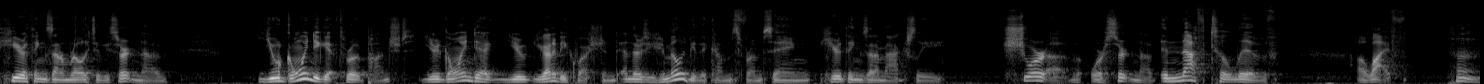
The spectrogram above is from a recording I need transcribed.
here are things that I'm relatively certain of you're going to get throat punched. You're going to you're, you're going to be questioned, and there's a humility that comes from saying, "Here are things that I'm actually sure of or certain of enough to live a life." Hmm.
